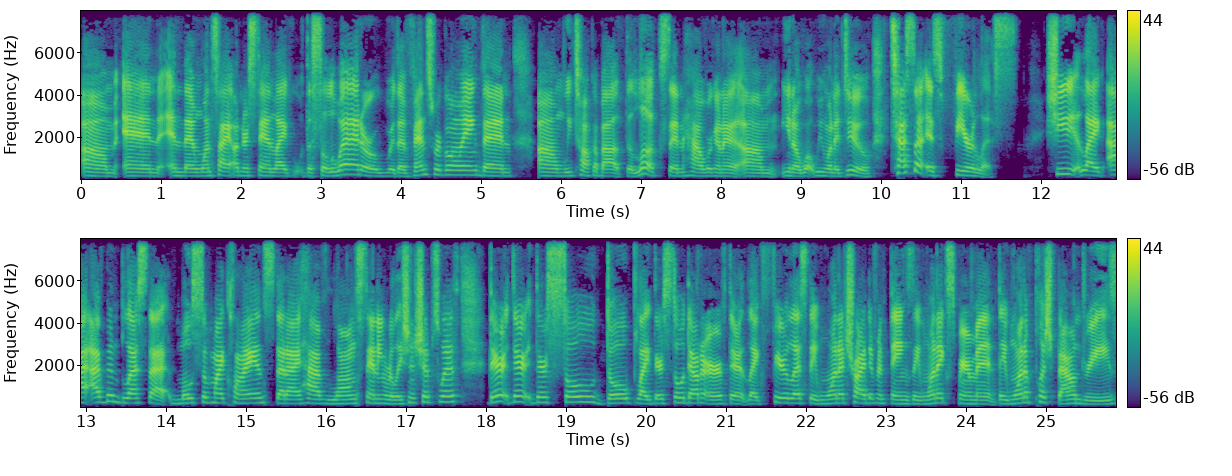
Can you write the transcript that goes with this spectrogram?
Um, and and then once i understand like the silhouette or where the events we're going then um, we talk about the looks and how we're gonna um, you know what we want to do. Tessa is fearless she like I, have been blessed that most of my clients that I have long-standing relationships with, they're they're they're so dope. Like they're so down to earth. They're like fearless. They want to try different things. They want to experiment. They want to push boundaries.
